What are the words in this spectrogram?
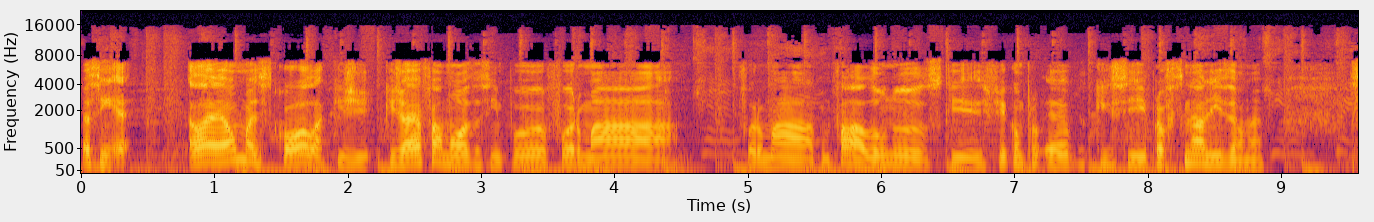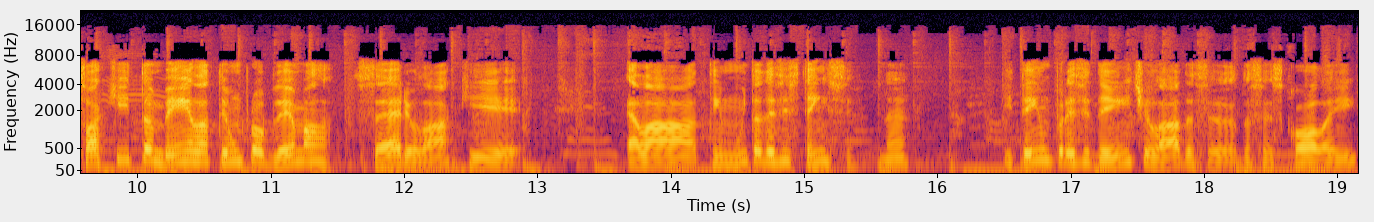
Assim, é, ela é uma escola que, que já é famosa assim por formar formar, como fala, alunos que ficam é, que se profissionalizam, né? Só que também ela tem um problema sério lá que ela tem muita desistência, né? E tem um presidente lá dessa, dessa escola aí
